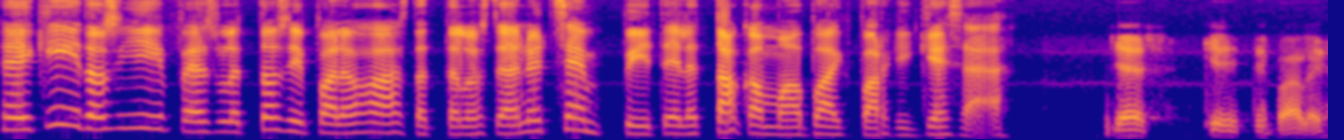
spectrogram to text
Hei kiitos JP sulle tosi paljon haastattelusta ja nyt tsemppii teille takamaa Bike Parkin kesää. Yes, kiitti paljon.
